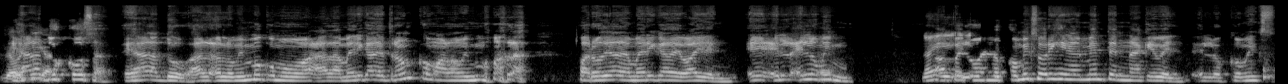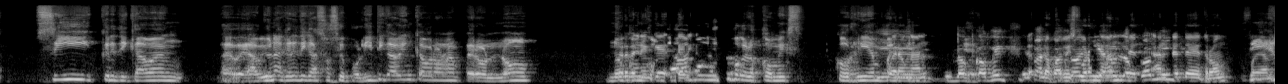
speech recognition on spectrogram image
de Es a las dos cosas, es a las dos. A, a lo mismo como a la América de Trump, como a lo mismo a la parodia de América de Biden. Es, es- es lo mismo. No, y- Ah, y- pero en los cómics originalmente nada que ver. En los cómics sí criticaban, eh, había una crítica sociopolítica bien cabrona, pero no, no Pero que- con esto porque los cómics corrían Y para Los cómics, Los ¿para cómics fueron los antes, cómics? antes de Trump. Sí, antes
